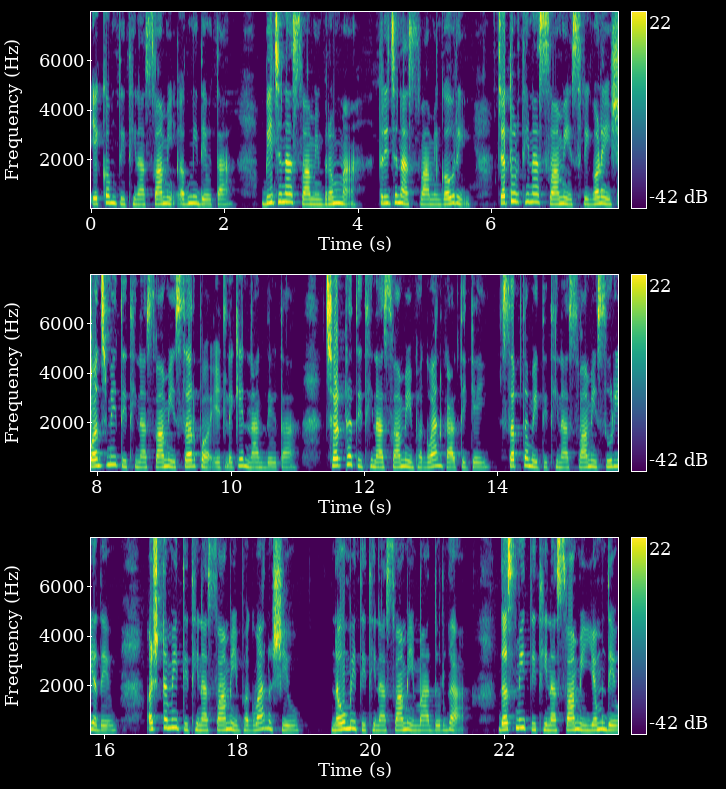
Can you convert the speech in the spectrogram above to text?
એકમ તિથિના સ્વામી અગ્નિદેવતા, બીજના સ્વામી બ્રહ્મા, ત્રીજના સ્વામી ગૌરી, ચતુર્થીના સ્વામી શ્રી ગણેશ, પંચમી તિથિના સ્વામી સર્પ એટલે કે નાગદેવતા, છઠ્ઠ તિથિના સ્વામી ભગવાન કાર્તિકેય, સપ્તમી તિથિના સ્વામી સૂર્યદેવ, અષ્ટમી તિથિના સ્વામી ભગવાન શિવ, નવમી તિથિના સ્વામી મા દુર્ગા, દસમી તિથિના સ્વામી યમદેવ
